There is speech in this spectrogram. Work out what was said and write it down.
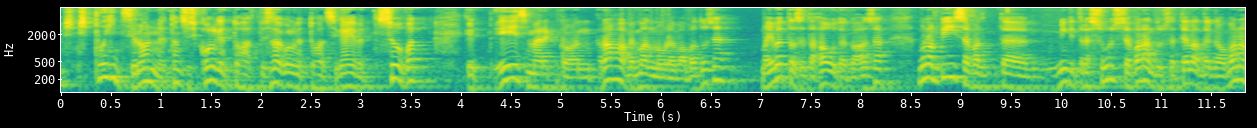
mis, mis point seal on, et on siis kolmkümmend tuhat või sada kolmkümmend tuhat see käib, et so what. et eesmärk on, raha peab andma mulle vabaduse ma ei võta seda hauda kaasa, mul on piisavalt äh, mingeid ressursse varandust, et elada ka vana,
